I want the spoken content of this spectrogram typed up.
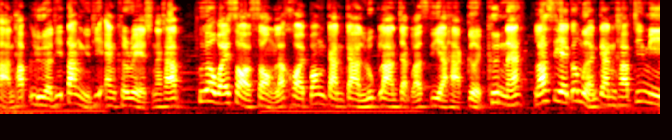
ฐานทัพเรือที่ตั้งอยู่ที่ Anchorage นะครับ พื่อ พื่อไว้สอดส่อง และคอยป้องกันการลุกลามจากรัสเซียหากเกิดขึ้นนะ รัสเซียก็เหมือนกันครับที่มี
